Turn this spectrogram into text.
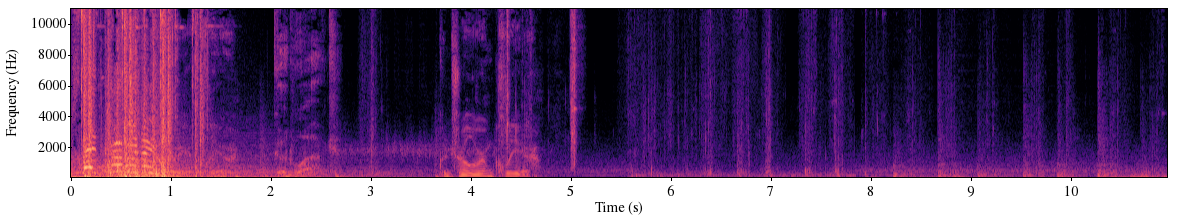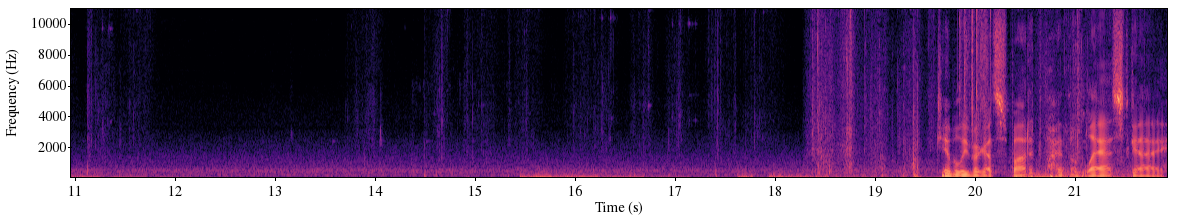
Stay cover! Area clear. Good work. Control room clear. I can't believe I got spotted by the last guy.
